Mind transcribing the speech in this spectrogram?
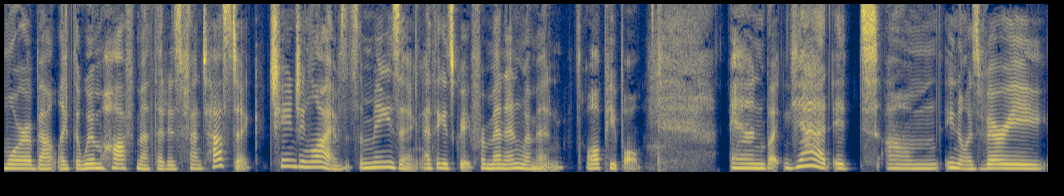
More about like the Wim Hof method is fantastic, changing lives. It's amazing. I think it's great for men and women, all people and but yet it um you know is very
